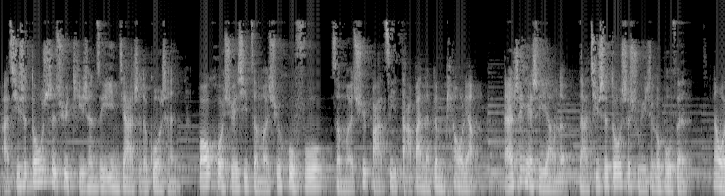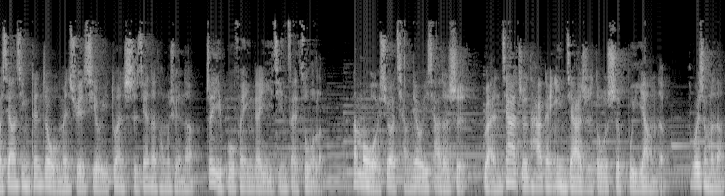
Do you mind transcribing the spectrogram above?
啊，其实都是去提升自己硬价值的过程，包括学习怎么去护肤，怎么去把自己打扮得更漂亮。男生也是一样的，那其实都是属于这个部分。那我相信跟着我们学习有一段时间的同学呢，这一部分应该已经在做了。那么我需要强调一下的是，软价值它跟硬价值都是不一样的。为什么呢？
